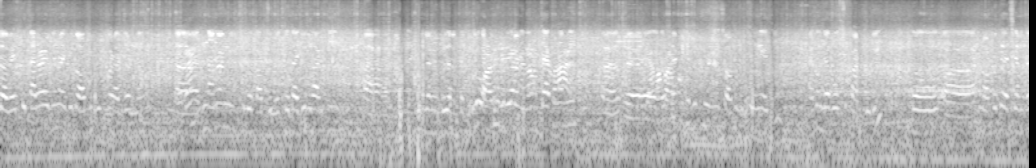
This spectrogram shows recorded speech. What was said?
করতে হবে। তো তার জন্য এদিকে অটো বুক করার জন্য নানান ছিল কাজ ছিল তো তাই জন্য আর কি আমি ব্লগটা এখন আমি র্যাপিডে বুক করে নিয়েছি অটো বুক করে নিয়েছি এখন যাব হচ্ছে কাঠপুরি। তো এখন অটোতে আছি আমরা।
